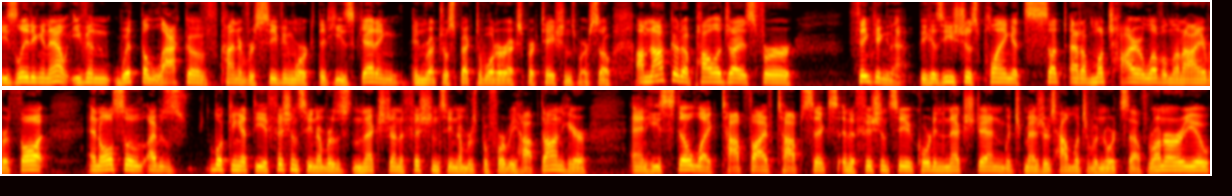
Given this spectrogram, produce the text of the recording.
He's leading it now, even with the lack of kind of receiving work that he's getting in retrospect to what our expectations were. So I'm not going to apologize for thinking that because he's just playing at such at a much higher level than I ever thought. And also, I was looking at the efficiency numbers, the next gen efficiency numbers before we hopped on here, and he's still like top five, top six in efficiency according to next gen, which measures how much of a north south runner are you.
